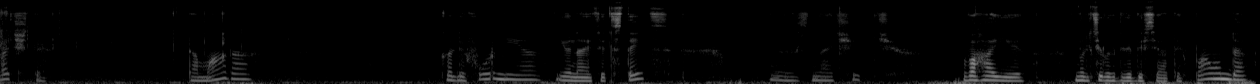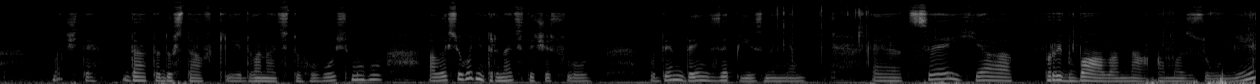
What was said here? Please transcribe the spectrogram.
Бачите? Тамара, Каліфорнія, United States. Значить, вагає 0,2 паунда. Бачите, дата доставки 12.08, але сьогодні 13 число. Один день з запізненням. Е, Це я придбала на Амазоні.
